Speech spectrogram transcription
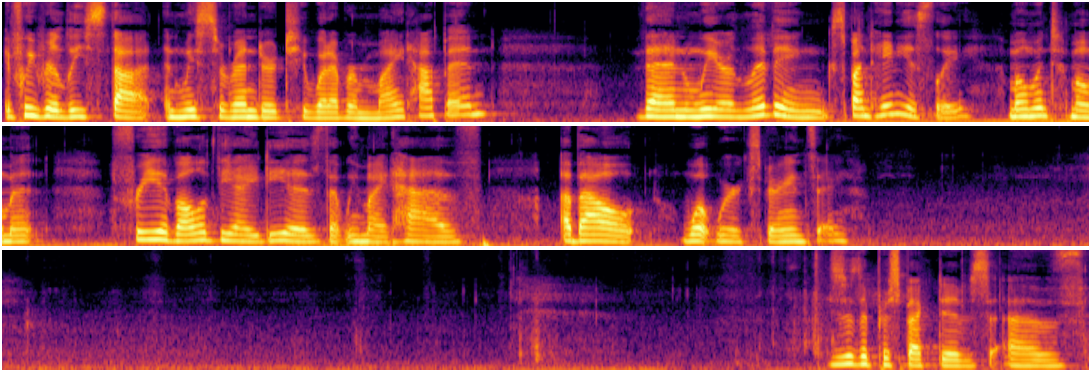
If we release that and we surrender to whatever might happen, then we are living spontaneously, moment to moment, free of all of the ideas that we might have about what we're experiencing. These are the perspectives of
